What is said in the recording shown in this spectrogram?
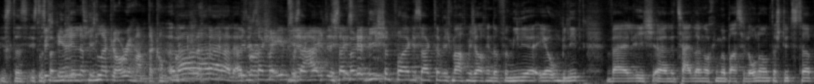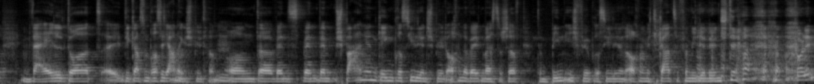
Ist das, ist du das bist generell ein bisschen ein Glory Hunter, kommt man. Nein, nein, nein, nein. Also ich sag, mal, ich, sag mal, ich sag mal, wie ich schon vorher gesagt habe, ich mache mich auch in der Familie eher unbeliebt, weil ich äh, eine Zeit lang auch immer Barcelona unterstützt habe, weil dort äh, die ganzen Brasilianer gespielt haben. Mhm. Und äh, wenn's, wenn, wenn Spanien gegen Brasilien spielt, auch in der Weltmeisterschaft, dann bin ich für Brasilien, auch wenn mich die ganze Familie lyncht. Ja. Colin?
